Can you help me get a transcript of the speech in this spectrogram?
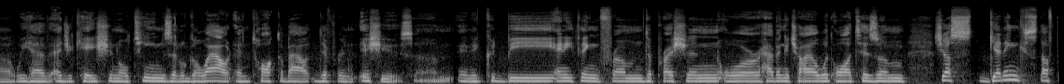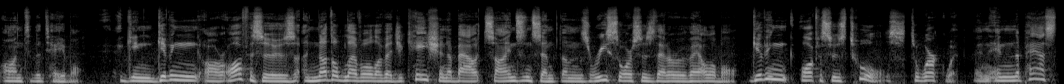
Uh, we have educational teams that'll go out and talk about different issues. Um, and it could be anything from depression or having a child with autism, just getting stuff onto the table. Again, giving our officers another level of education about signs and symptoms, resources that are available, giving officers tools to work with. And, and in the past,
